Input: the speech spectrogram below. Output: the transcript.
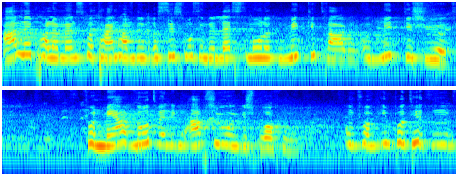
Alle Parlamentsparteien haben den Rassismus in den letzten Monaten mitgetragen und mitgeschürt, von mehr notwendigen Abschiebungen gesprochen und vom importierten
